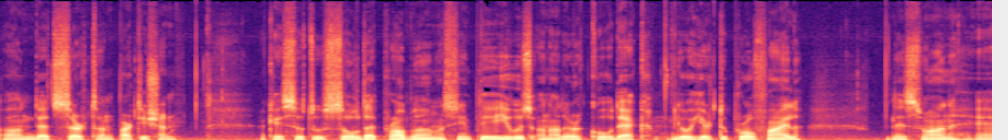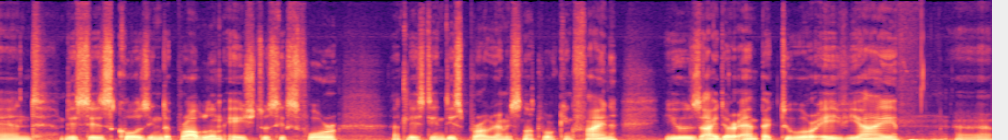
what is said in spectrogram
on that certain partition. Okay so to solve that problem simply use another codec. Go here to profile this one and this is causing the problem H264 at least in this program it's not working fine. Use either MPEG-2 or AVI uh,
